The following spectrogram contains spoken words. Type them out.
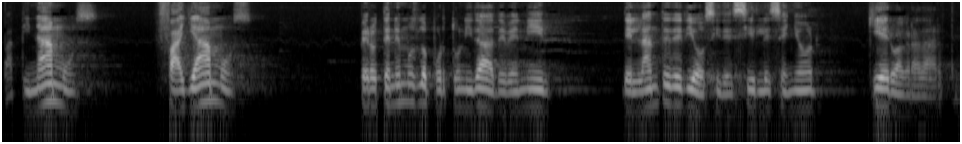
Patinamos, fallamos, pero tenemos la oportunidad de venir delante de Dios y decirle, Señor, quiero agradarte,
